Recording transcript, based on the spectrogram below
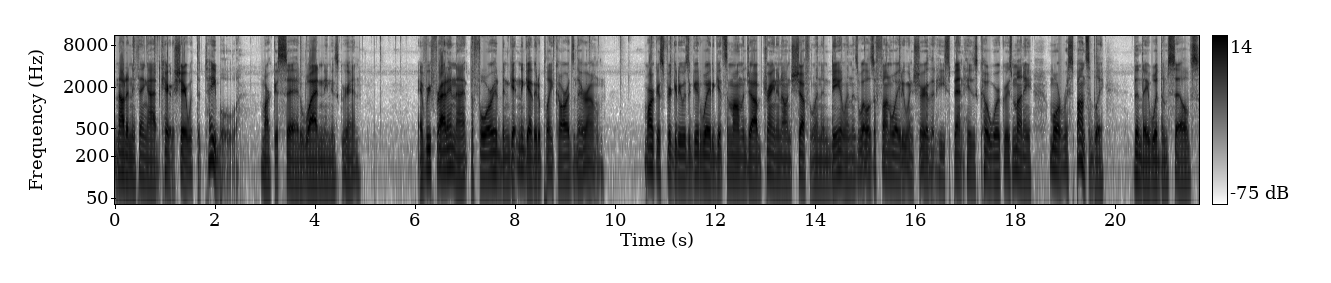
Not anything I'd care to share with the table, Marcus said, widening his grin. Every Friday night, the four had been getting together to play cards of their own. Marcus figured it was a good way to get some on the job training on shuffling and dealing, as well as a fun way to ensure that he spent his co workers' money more responsibly than they would themselves.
